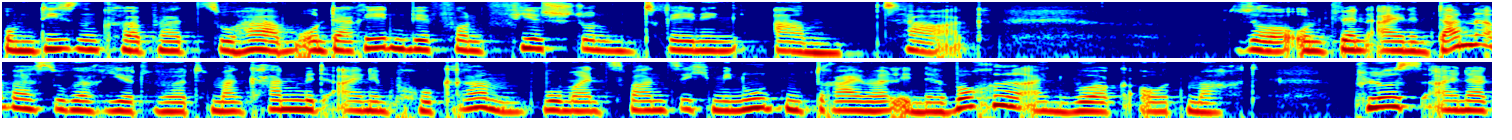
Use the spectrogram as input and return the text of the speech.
um diesen Körper zu haben. Und da reden wir von vier Stunden Training am Tag. So, und wenn einem dann aber suggeriert wird, man kann mit einem Programm, wo man 20 Minuten dreimal in der Woche ein Workout macht, plus einer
